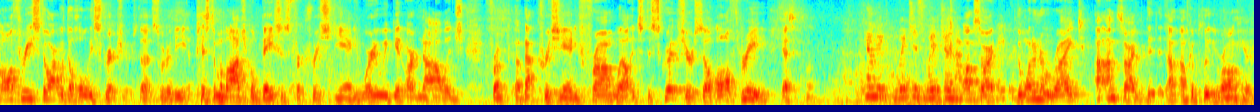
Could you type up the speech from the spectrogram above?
all three start with the Holy Scriptures, the sort of the epistemological basis for Christianity. Where do we get our knowledge from about Christianity from? Well, it's the Scripture. So all three, yes. Tell me which is which on our. I'm sorry. Paper? The one on the right. I'm sorry. I'm completely wrong here.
